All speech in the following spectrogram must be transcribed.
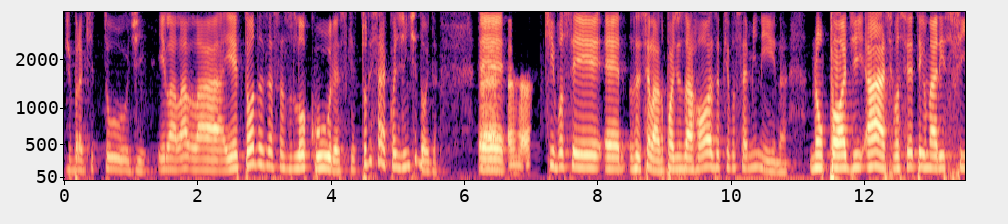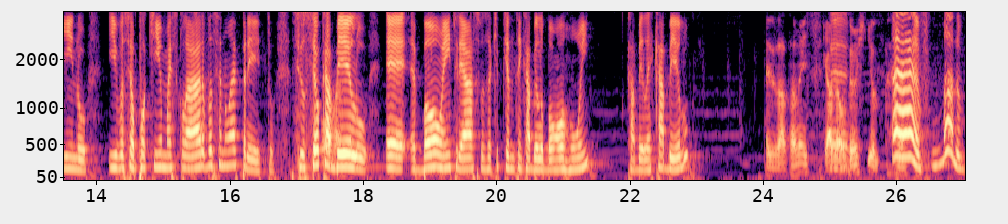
de branquitude, e lá lá lá, e todas essas loucuras, que tudo isso é coisa de gente doida. É, aham. que você é, sei lá, não pode usar rosa porque você é menina. Não pode, ah, se você tem o nariz fino e você é um pouquinho mais claro, você não é preto. Se o seu Porra. cabelo é, é bom, entre aspas, aqui, porque não tem cabelo bom ou ruim, cabelo é cabelo. Exatamente. Cada É. um tem um estilo. É, mano.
